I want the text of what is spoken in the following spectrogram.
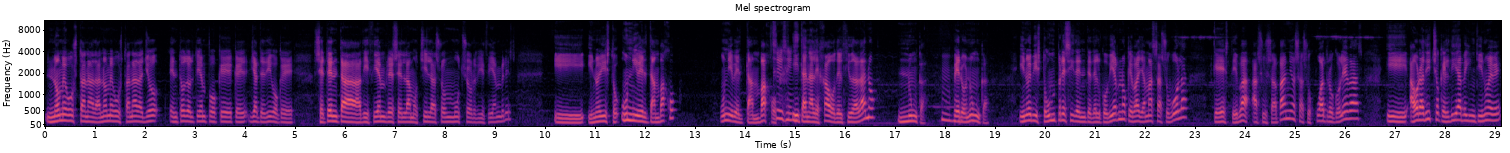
no me gusta nada, no me gusta nada. Yo en todo el tiempo que, que ya te digo que 70 diciembres en la mochila son muchos diciembres y, y no he visto un nivel tan bajo, un nivel tan bajo Sí, sí. y tan alejado del ciudadano nunca pero nunca. Y no he visto un presidente del gobierno que vaya más a su bola que este. Va a sus apaños, a sus cuatro colegas y ahora ha dicho que el día 29,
